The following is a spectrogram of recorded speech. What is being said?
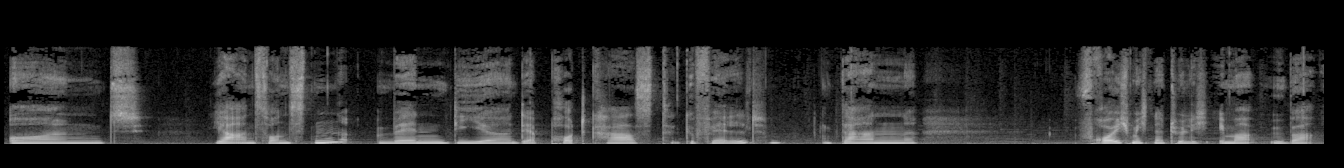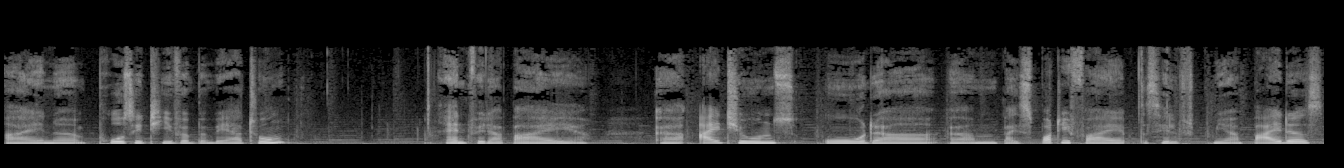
Und ja, ansonsten, wenn dir der Podcast gefällt, dann freue ich mich natürlich immer über eine positive Bewertung. Entweder bei äh, iTunes oder ähm, bei Spotify. Das hilft mir beides,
